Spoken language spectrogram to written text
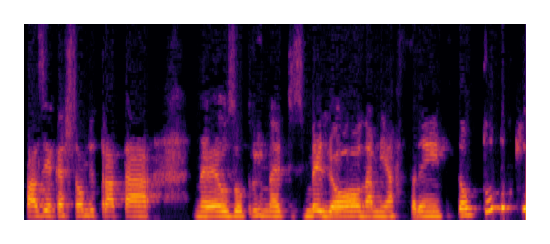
fazia questão de tratar né, os outros netos melhor na minha frente. Então tudo que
